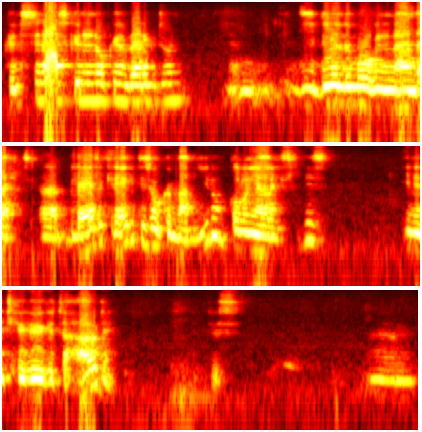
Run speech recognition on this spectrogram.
Kunstenaars kunnen ook hun werk doen. Die beelden mogen hun aandacht uh, blijven krijgen. Het is ook een manier om koloniale geschiedenis in het geheugen te houden. Dus um,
